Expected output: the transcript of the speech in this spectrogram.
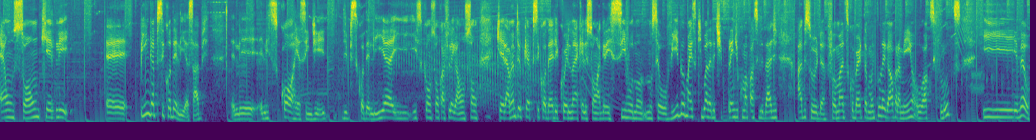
é um som que ele é, pinga psicodelia, sabe? Ele, ele escorre, assim, de, de psicodelia e isso é um som que eu acho legal. Um som que ele, ao mesmo tempo que é psicodélico, ele não é aquele som agressivo no, no seu ouvido, mas que, mano, ele te prende com uma facilidade absurda. Foi uma descoberta muito legal para mim, o Oxyflux. E, meu,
